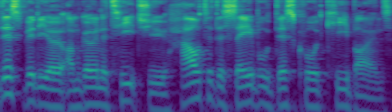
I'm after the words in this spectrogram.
this video, I'm going to teach you how to disable Discord keybinds.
